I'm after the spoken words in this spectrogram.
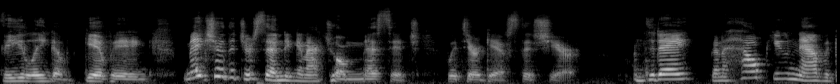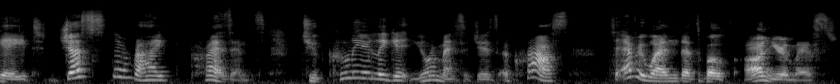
feeling of giving. Make sure that you're sending an actual message with your gifts this year. And today, I'm going to help you navigate just the right presents to clearly get your messages across to everyone that's both on your list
